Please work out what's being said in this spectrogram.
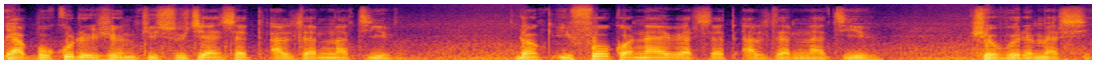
Il y a beaucoup de jeunes qui soutiennent cette alternative. Donc il faut qu'on aille vers cette alternative. Je vous remercie.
